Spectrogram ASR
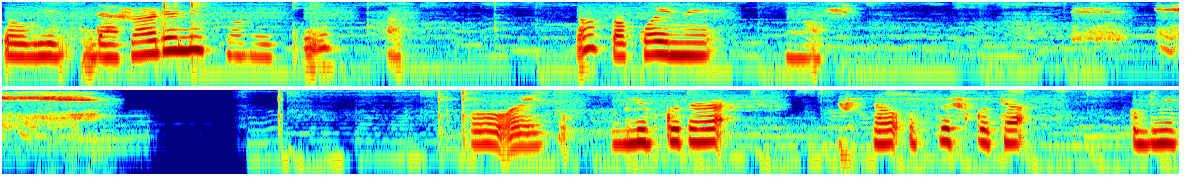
Угли дожарились, можно идти. Так. Все, спокойной ночи. Ой, блин, какой-то... Услышь какой-то... Кабинет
